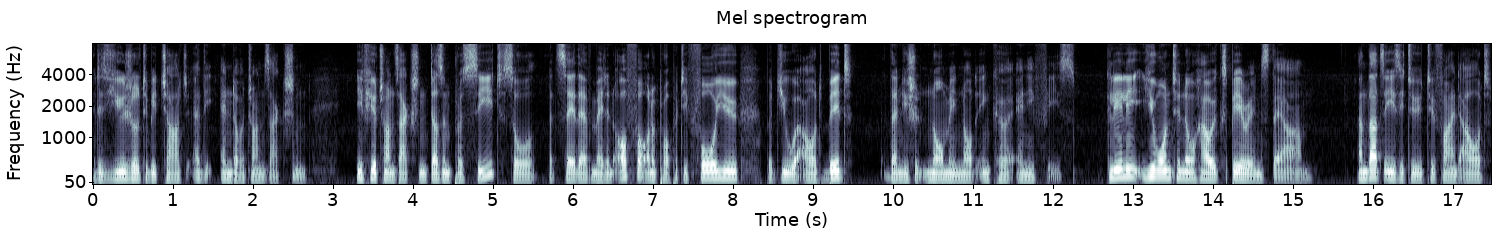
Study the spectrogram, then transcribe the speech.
it is usual to be charged at the end of a transaction. If your transaction doesn't proceed, so let's say they've made an offer on a property for you, but you were outbid, then you should normally not incur any fees. Clearly, you want to know how experienced they are. And that's easy to, to find out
